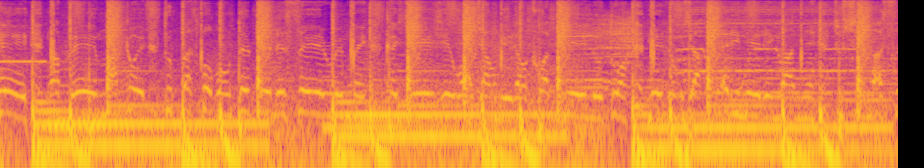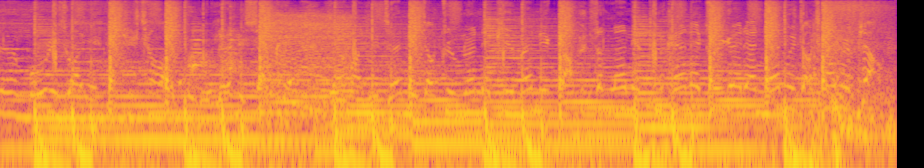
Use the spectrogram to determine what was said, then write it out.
ဝေးမဟေးငါဖေးမတွေ့သူ passport ပုံတက်တက်လေးစေရမင်းခရီးရေဝါကြောင်တွေတော့ထွက်ပြေးလို့တော့နေလုံးကြအဲ့ဒီနေတွေငါမြင်သူရှင်ကစင်မိုးတွေရွာရင်ဒီချောင်းအမှုလည်းနေရှောက်ခဲ့ရမနေချမ်းနေကြောင် dream နဲ့ခင်မနေကောက်ဇလန်းနဲ့သူခန်းနဲ့တွေ့ခဲ့တဲ့နန်းတွေကြောင့်ချမ်းတွေပြောက်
